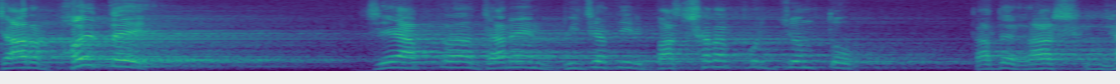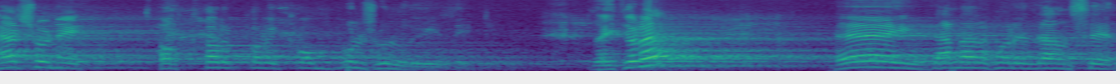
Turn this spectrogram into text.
যার ভয়তে যে আপনারা জানেন বিজাতির বাদশারা পর্যন্ত তাদের রাজ সিংহাসনে থরথর করে কম্পন শুরু হয়ে যেত যাইতো না? এই জানার পরে জানছেন,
